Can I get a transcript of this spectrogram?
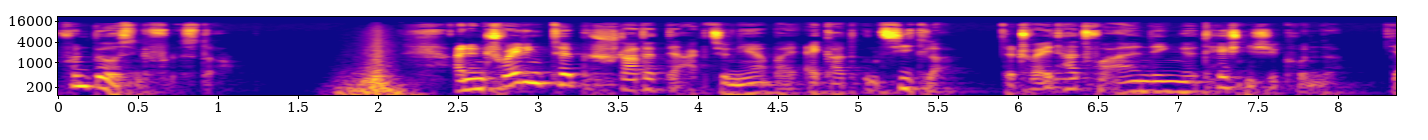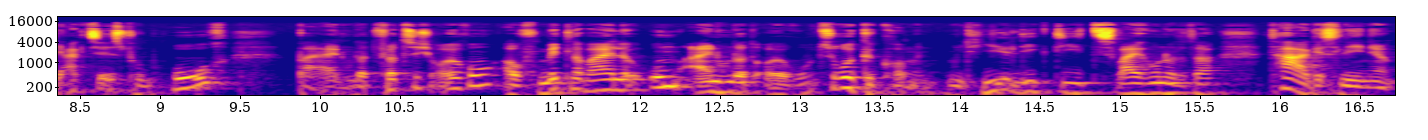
von Börsengeflüster. Einen Trading-Tipp startet der Aktionär bei Eckert und Ziegler. Der Trade hat vor allen Dingen technische Gründe. Die Aktie ist vom Hoch bei 140 Euro auf mittlerweile um 100 Euro zurückgekommen. Und hier liegt die 200er Tageslinie.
